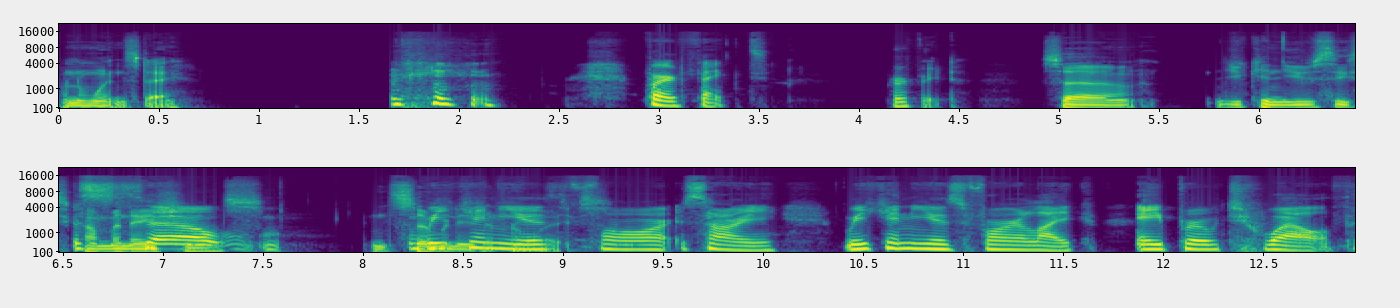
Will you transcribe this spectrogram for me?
on Wednesday. Perfect. Perfect. So you can use these combinations So in so we many can different use ways. for sorry we can use for like april 12th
